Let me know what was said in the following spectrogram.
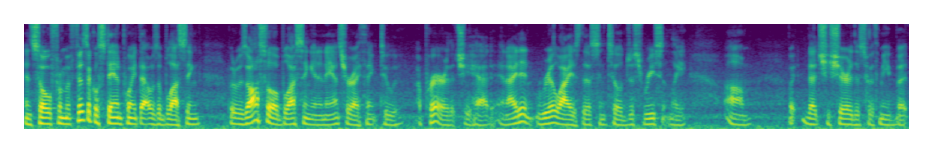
and so, from a physical standpoint, that was a blessing, but it was also a blessing and an answer, I think, to a prayer that she had. And I didn't realize this until just recently, um, but that she shared this with me. But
